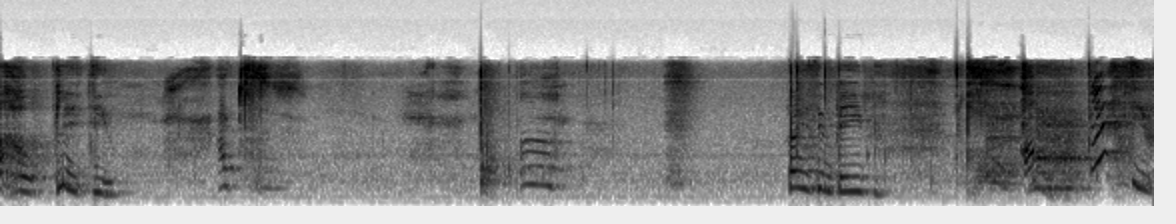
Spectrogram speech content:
Oh, bless you. How's your baby? Oh, bless you.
